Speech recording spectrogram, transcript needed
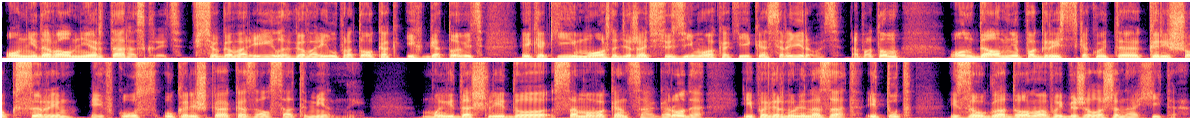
он не давал мне рта раскрыть. Все говорил и говорил про то, как их готовить и какие можно держать всю зиму, а какие консервировать. А потом он дал мне погрызть какой-то корешок сырым, и вкус у корешка оказался отменный. Мы дошли до самого конца огорода и повернули назад, и тут из-за угла дома выбежала жена Хита.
